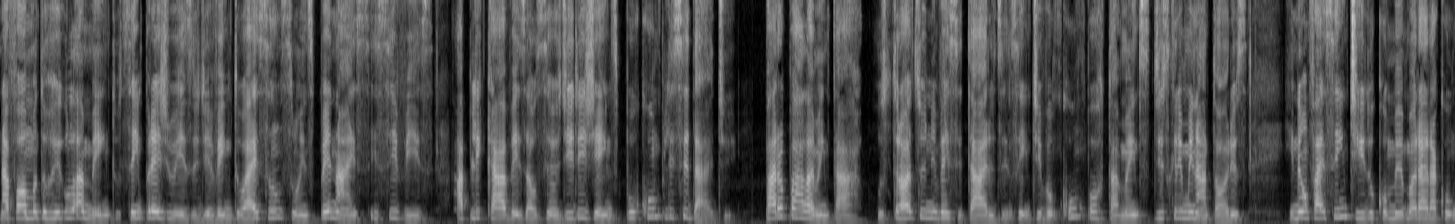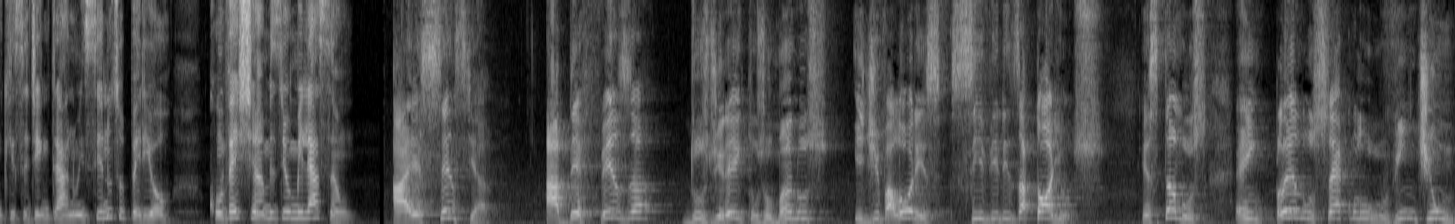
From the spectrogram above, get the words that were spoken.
na forma do regulamento, sem prejuízo de eventuais sanções penais e civis aplicáveis aos seus dirigentes por cumplicidade. Para o parlamentar, os trotes universitários incentivam comportamentos discriminatórios e não faz sentido comemorar a conquista de entrar no ensino superior com vexames e humilhação. A essência, a defesa dos direitos humanos e de valores civilizatórios. Estamos em pleno século XXI.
